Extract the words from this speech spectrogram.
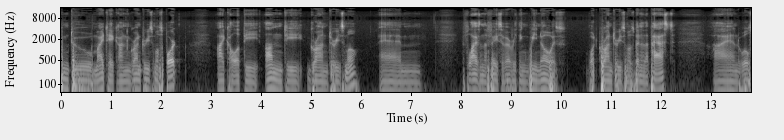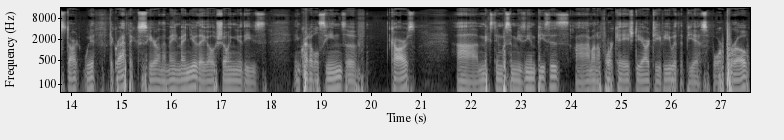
welcome to my take on Gran Turismo Sport. I call it the anti-Gran Turismo. Um, it flies in the face of everything we know is what Gran Turismo has been in the past. and we'll start with the graphics here on the main menu. They go showing you these incredible scenes of cars uh, mixed in with some museum pieces. Uh, I'm on a 4K HDR TV with the PS4 Pro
